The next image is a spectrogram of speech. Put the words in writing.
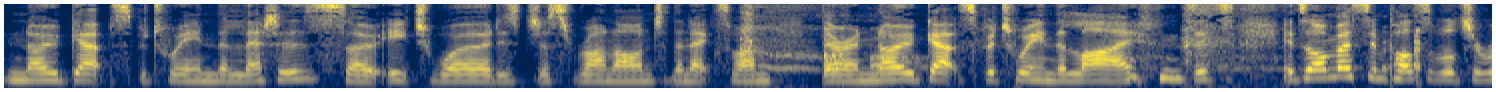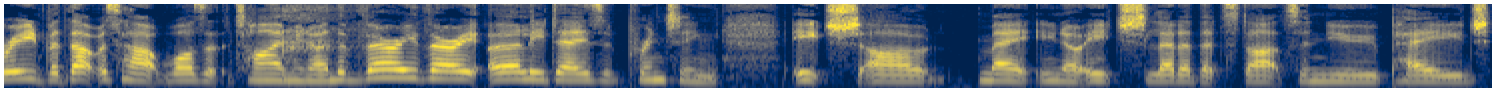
no gaps between the letters, so each word is just run on to the next one. There are no gaps between the lines. It's it's almost impossible to read, but that was how it was at the time. You know, in the very very early days of printing, each uh, may, you know each letter that starts a new page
